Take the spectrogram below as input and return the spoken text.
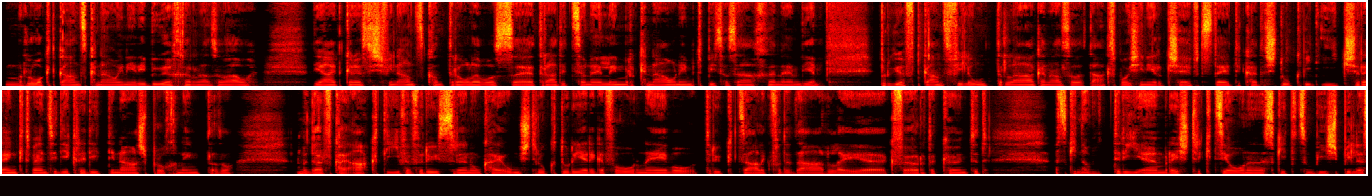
Man schaut ganz genau in ihre Bücher. Also auch die eidgenössische Finanzkontrolle, die es äh, traditionell immer genau nimmt bei so Sachen, ähm, die prüft ganz viele Unterlagen. Also, die ist in ihrer Geschäftstätigkeit ein Stück weit eingeschränkt, wenn sie die Kredite in Anspruch nimmt. Also, man darf keine aktiven veräußern und keine Umstrukturierungen vornehmen, die die Rückzahlung der Darlehen äh, gefördert könnten. Es gibt noch weitere ähm, Restriktionen. Es gibt zum Beispiel ein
